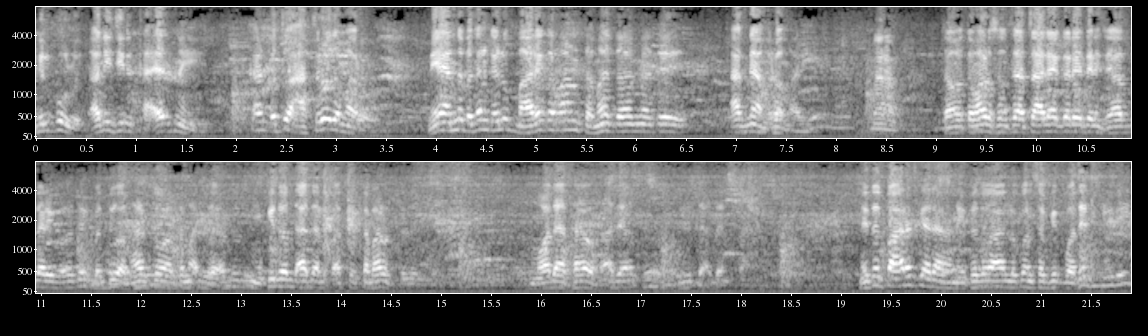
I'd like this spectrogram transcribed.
બિલકુલ અનઇઝી થાય જ નહીં. કારણ બધું આશરો જ અમારો. મેં એમને બધાને કહ્યું મારે કરવાનું તમે તમે તે આજ્ઞા અમારો મારી. બરાબર. તમે- તમારો સંસાર ચાલ્યા કરે તેની જવાબદારી બધું બધું અમારે તો તમારી મૂકી દો દાદા પાસે તમારો. મોડા બધું દાદાને પાસે. નહીં તો પાર જ કર્યા. નહીં તો આ લોકોને સબ્જેક્ટ વધે ઠીકડી ગઈ.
